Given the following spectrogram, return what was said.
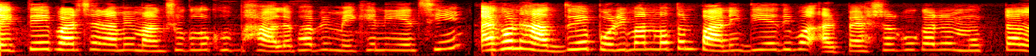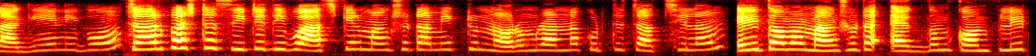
দেখতেই পারছেন, আমি মাংসগুলো খুব ভালোভাবে মেখে নিয়েছি। এখন হাত ধুয়ে পরিমাণ মতন পানি দিয়ে দিব আর প্রেসার কুকারের মুখটা লাগিয়ে নিব। চার পাঁচটা সিটে দিব। আজকের মাংসটা আমি একটু নরম রান্না করতে চাচ্ছিলাম। এই তো আমার মাংসটা একদম কমপ্লিট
